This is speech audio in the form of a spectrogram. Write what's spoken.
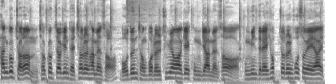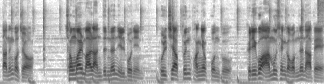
한국처럼 적극적인 대처를 하면서 모든 정보를 투명하게 공개하면서 국민들의 협조를 호소해야 했다는 거죠. 정말 말 안 듣는 일본인, 골치 아픈 방역본부, 그리고 아무 생각 없는 아베.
